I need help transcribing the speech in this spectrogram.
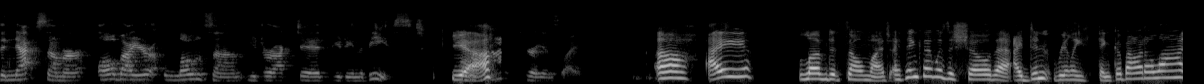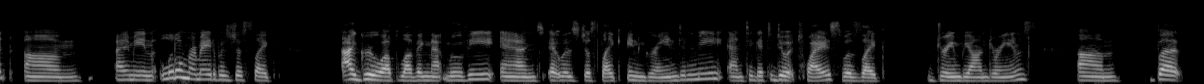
the next summer, all by your lonesome, you directed Beauty and the Beast. What was yeah. that experience like? Uh, I loved it so much. I think that was a show that I didn't really think about a lot. Um, I mean, Little Mermaid was just like I grew up loving that movie and it was just like ingrained in me and to get to do it twice was like dream beyond dreams. Um, but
